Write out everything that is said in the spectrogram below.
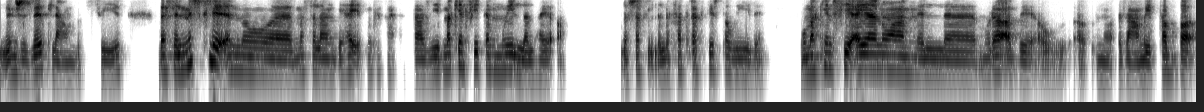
الإنجازات اللي عم بتصير بس المشكلة إنه مثلا بهيئة مكافحة التعذيب ما كان في تمويل للهيئة لشكل لفترة كتير طويلة وما كان في أي نوع من المراقبة أو إنه إذا عم يطبق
